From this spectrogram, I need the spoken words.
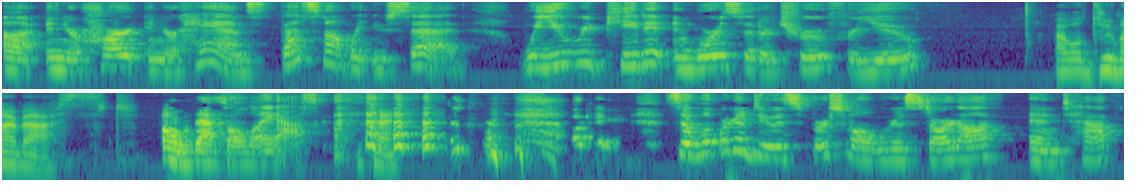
uh, in your heart, in your hands, that's not what you said. Will you repeat it in words that are true for you? I will do my best. Oh, that's all I ask. Okay. okay. So, what we're going to do is, first of all, we're going to start off and tap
